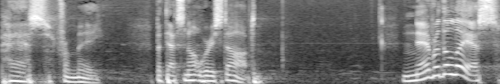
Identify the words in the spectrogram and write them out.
pass from me. But that's not where he stopped. Nevertheless,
